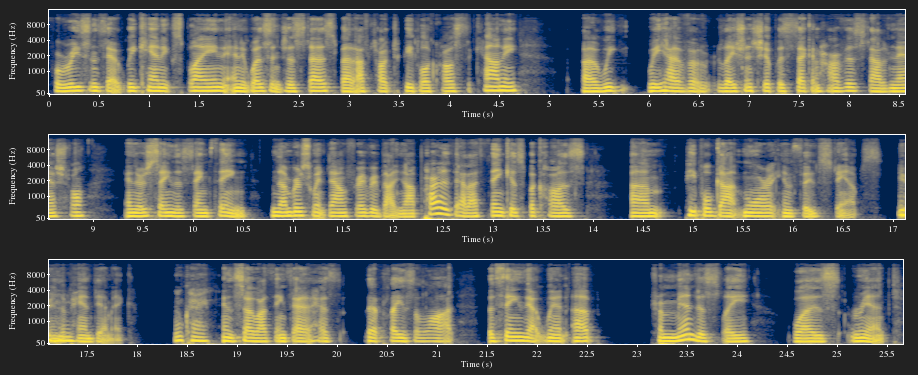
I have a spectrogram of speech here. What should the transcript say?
for reasons that we can't explain, and it wasn't just us, but I've talked to people across the county, uh, we we have a relationship with Second Harvest out of Nashville, and they're saying the same thing. Numbers went down for everybody. Now, part of that, I think, is because um, people got more in food stamps during Mhm. the pandemic. Okay. And so I think that has that plays a lot. The thing that went up tremendously was rent.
